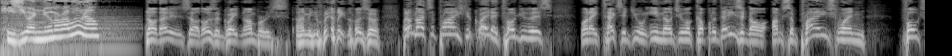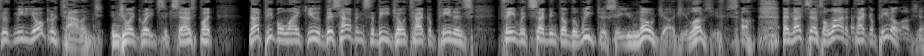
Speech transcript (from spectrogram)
He's your numero uno. No, that is uh, those are great numbers. I mean, really, those are. But I'm not surprised. You're great. I told you this when I texted you or emailed you a couple of days ago. I'm surprised when folks with mediocre talent enjoy great success, but not people like you. This happens to be Joe Tacopina's favorite segment of the week, just so you know, Judge. He loves you. So, and that says a lot. Tacopina loves you.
